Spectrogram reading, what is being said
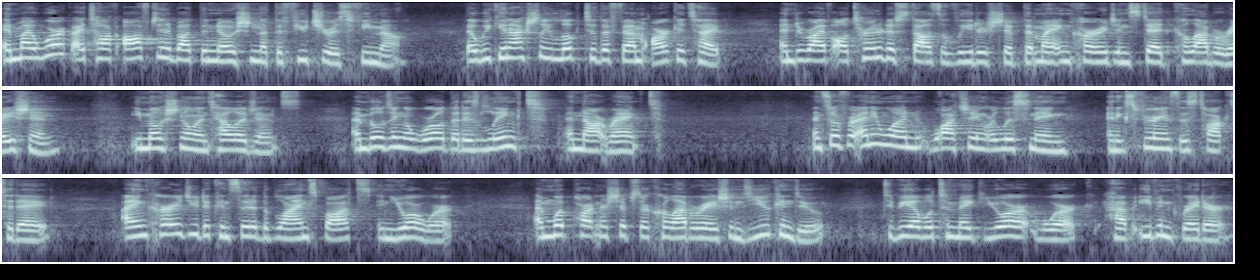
In my work, I talk often about the notion that the future is female, that we can actually look to the femme archetype and derive alternative styles of leadership that might encourage instead collaboration, emotional intelligence, and building a world that is linked and not ranked. And so, for anyone watching or listening and experience this talk today, I encourage you to consider the blind spots in your work and what partnerships or collaborations you can do to be able to make your work have even greater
